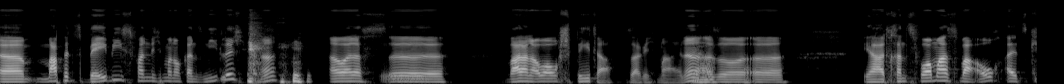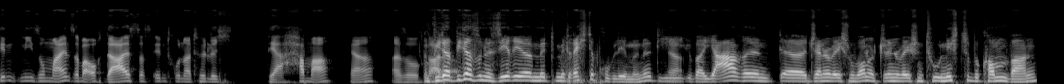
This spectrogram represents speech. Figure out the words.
Ähm, Muppets Babies fand ich immer noch ganz niedlich, ne? aber das äh, war dann aber auch später, sag ich mal. Ne? Ja. Also äh, ja, Transformers war auch als Kind nie so meins, aber auch da ist das Intro natürlich der Hammer, ja. Also Und wieder, wieder so eine Serie mit, mit Rechteprobleme, ne? die Ja. über Jahre in äh, Generation 1 und Generation 2 nicht zu bekommen waren,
